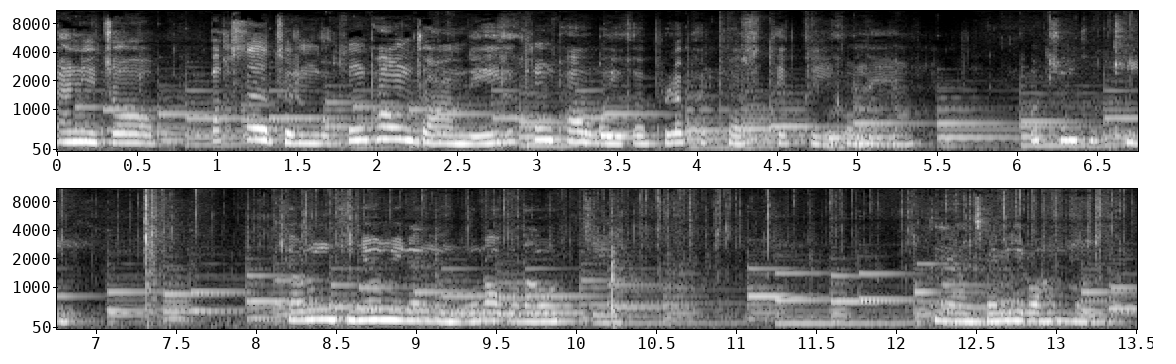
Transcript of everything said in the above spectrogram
아니 저 박스 들은 거 콩파우인 줄 알았는데 이게 콩파우고 이거 블랙페퍼 스테이크 이거네요. 포춘 쿠키. 결혼 기념일에는 뭐라고 나올지 그냥 재미로 한번.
